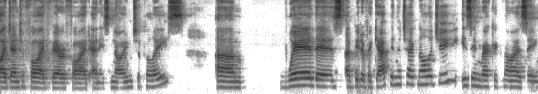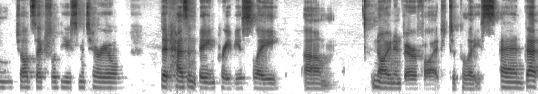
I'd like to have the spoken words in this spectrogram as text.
identified, verified, and is known to police. Um, where there's a bit of a gap in the technology is in recognizing child sexual abuse material that hasn't been previously um, known and verified to police. And that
